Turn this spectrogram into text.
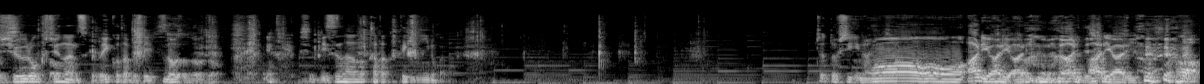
収録中なんでですけど、1個食べていいですか？どうぞどうぞ。リスナーの方的にいいのかな？ちょっと不思議な。ああ、ありあり あり。ありでしょありあり。あ、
